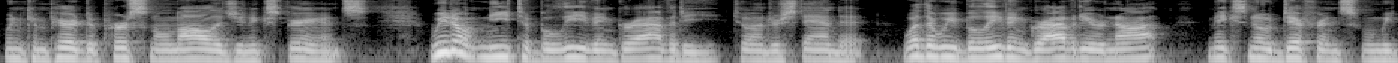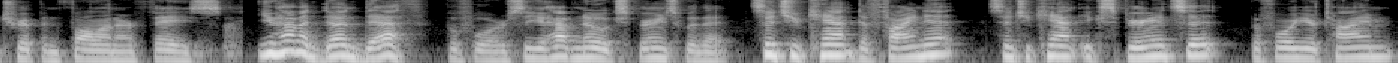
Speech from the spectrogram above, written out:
when compared to personal knowledge and experience. We don't need to believe in gravity to understand it. Whether we believe in gravity or not makes no difference when we trip and fall on our face. You haven't done death before, so you have no experience with it. Since you can't define it, since you can't experience it before your time,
